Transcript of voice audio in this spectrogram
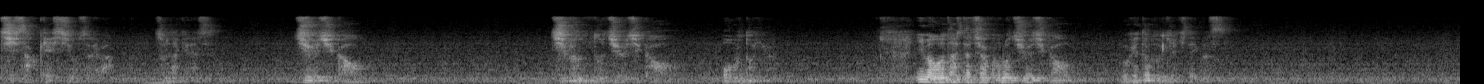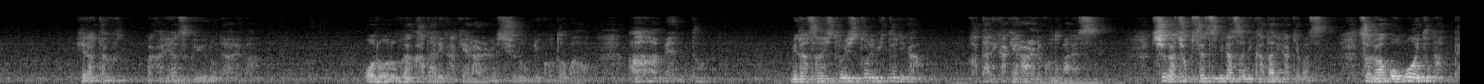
小さく決心をすればそれだけです。十字架を自分の十字架を追うという。今私たちはこの十字架を受け取る時が来ています。平たく分かりやすく言うのであればおのおのが語りかけられる主の御言葉を「アーメン」と皆さん一人一人一人が語りかけられる言葉です。主が直接皆さんに語りかけます。それは思いとなって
